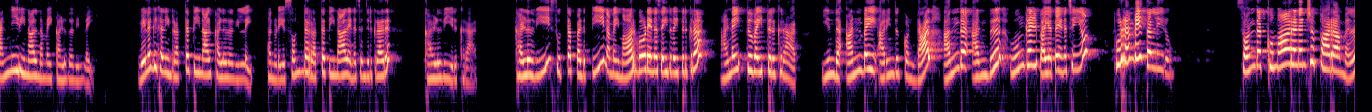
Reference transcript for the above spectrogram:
தண்ணீரினால் நம்மை கழுவவில்லை. விலங்குகளின் ரத்தத்தினால் கழுவவில்லை. தன்னுடைய சொந்த ரத்தத்தினால் என்ன செஞ்சிருக்கிறாரு? கழுவி இருக்கிறார். கழுவி சுத்தப்படுத்தி நம்மை மார்போடு என்ன செய்து வைத்திருக்கிறார்? அணைத்து வைத்திருக்கிறார். இந்த அன்பை அறிந்து கொண்டால் அந்த அன்பு உங்கள் பயத்தை என்ன செய்யும்? புறம்பே தள்ளிரும். சொந்த குமாரன் என்றும் பாராமல்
